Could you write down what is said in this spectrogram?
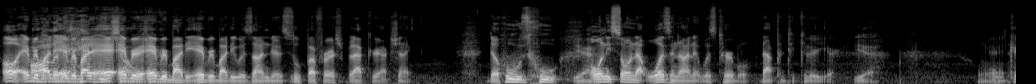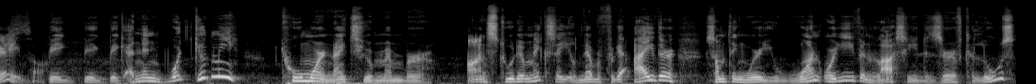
Oh, everybody, everybody, every, everybody, everybody was on there. Super Fresh, Black Reaction, like the Who's Who. Yeah. Only song that wasn't on it was Turbo that particular year. Yeah. Okay, so- big, big, big. And then what? Give me two more nights you remember on Studio Mix that you'll never forget. Either something where you won or you even lost and you deserve to lose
